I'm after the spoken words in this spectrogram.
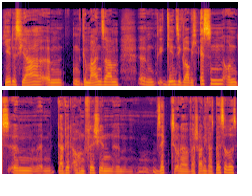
jedes Jahr. Ähm, gemeinsam ähm, gehen sie, glaube ich, essen und ähm, da wird auch ein Fläschchen ähm, Sekt oder wahrscheinlich was Besseres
